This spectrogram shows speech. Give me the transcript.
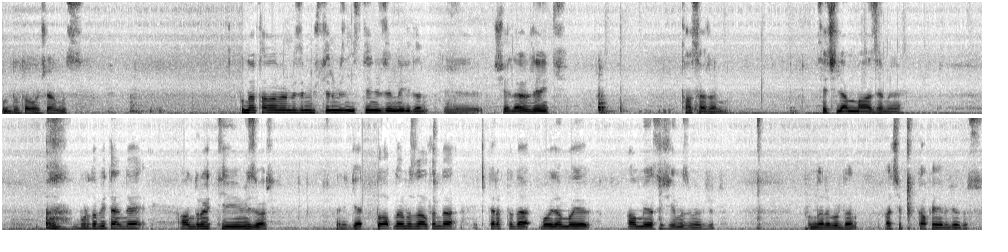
Burada da ocağımız. Bunlar tamamen bizim müşterimizin isteğin üzerine giden e, şeyler. Renk, tasarım, seçilen malzeme. Burada bir tane Android TV'miz var. Hani gel. Dolaplarımızın altında iki tarafta da boydan boya ambiyans ışığımız mevcut. Bunları buradan açıp kapayabiliyoruz.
